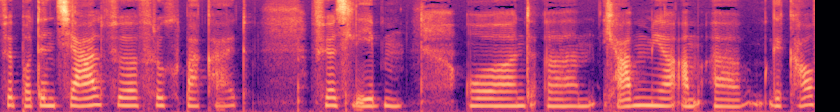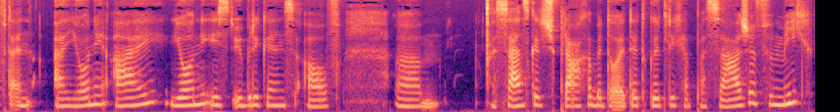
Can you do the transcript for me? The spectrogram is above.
für Potenzial, für Fruchtbarkeit, fürs Leben. Und ähm, ich habe mir am, äh, gekauft ein Ioni-Ei. Yoni ist übrigens auf ähm, Sanskrit-Sprache bedeutet göttliche Passage. Für mich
